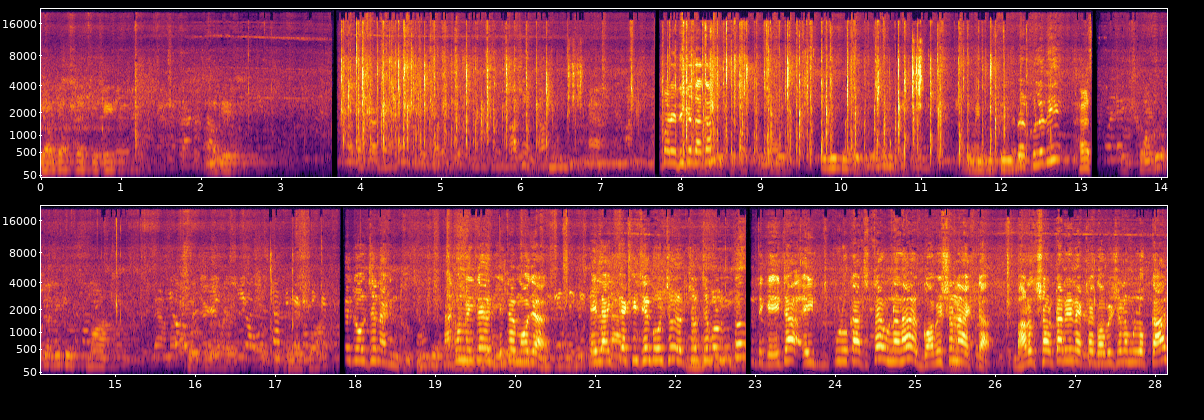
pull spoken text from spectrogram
জয়যাত্রার যোগে আমাদের এদিকে তাকান। এবার খুলে দিই। এই সৌরচালিত স্মার্ট শৌচালয় না কিন্তু। এখন এটা মজা। এই লাইটটা বলছো? চলছে বলুন তো। থেকে। এটা এই পুরো কাজটা ওনারা গবেষণা একটা। ভারত সরকারের একটা গবেষণামূলক কাজ।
